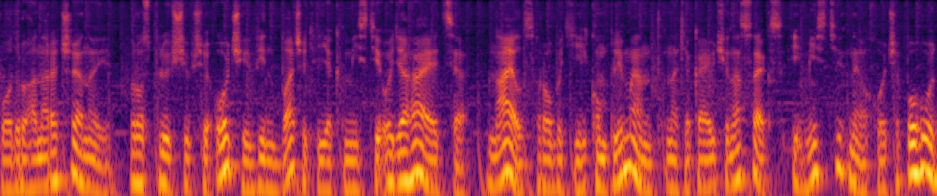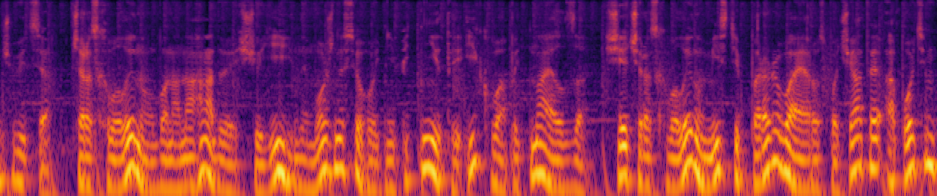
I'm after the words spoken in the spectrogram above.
подруга нареченої. Розплющивши очі, він бачить, як Місті одягається. Найлз робить їй комплімент, натякаючи на секс, і Місті неохоче погоджується. Через хвилину вона нагадує, що їй не можна сьогодні пітніти, і квапить Найлза. Ще через хвилину Місті перериває розпочати, а потім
